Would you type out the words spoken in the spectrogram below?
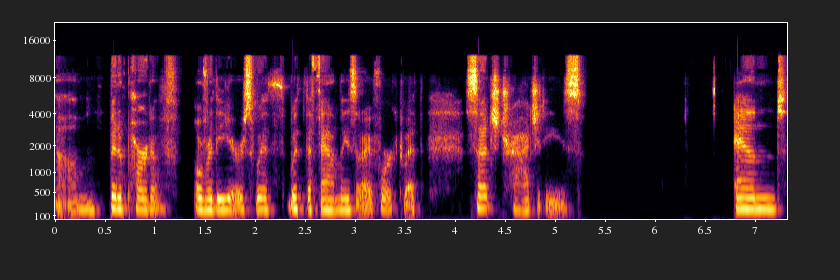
um, been a part of over the years with with the families that I've worked with such tragedies and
